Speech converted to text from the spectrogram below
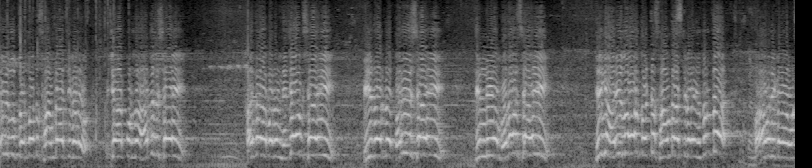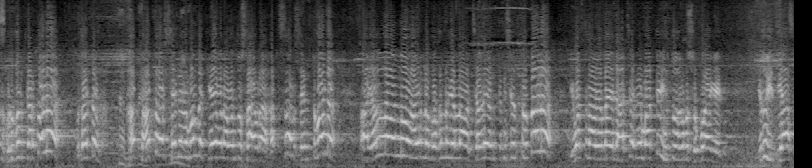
ಐದು ದೊಡ್ಡ ದೊಡ್ಡ ಸಾಮ್ರಾಜ್ಯಗಳು ವಿಜಯಪುರದ ಆದಿಲಶಾಹಿ ಹೈದರಾಬಾದ್ ನಿಜಾಮ್ ಶಾಹಿ ಬೀದರ್ನ ಶಾಹಿ ದಿಲ್ಲಿಯ ಮೊಘಲ್ಶಾಹಿ ಹೀಗೆ ಐದಾರು ದೊಡ್ಡ ಸಾಮ್ರಾಜ್ಯಗಳ ಎದುರ್ದ ಮಾವಲಿಗಳ ಹುಡುಗರು ಕರ್ಕೊಂಡು ದೊಡ್ಡ ಹತ್ತು ಹತ್ತು ವರ್ಷ ಮುಂದೆ ಕೇವಲ ಒಂದು ಸಾವಿರ, ಹತ್ತು ಸಾವಿರ ಸೆಂಟ್ ತಗೊಂಡು ಆ ಎಲ್ಲವನ್ನು ಅವ್ರನ್ನ ಮಗನಿಗೆಲ್ಲ ಚಳೆಯನ್ನು ತಿನ್ನಿಸಿ ತಿಳ್ಕೊಂಡು ಇವತ್ತು ನಾವೆಲ್ಲ ಇಲ್ಲಿ ಆಚರಣೆ ಮಾಡ್ತೀವಿ. ಹಿಂದೂ ಧರ್ಮ ಸುಖವಾಗೈತಿ ಇದು ಇತಿಹಾಸ.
